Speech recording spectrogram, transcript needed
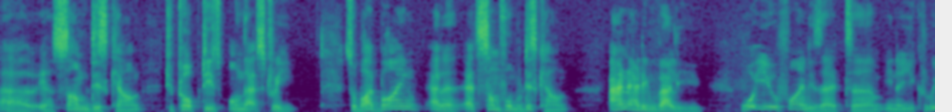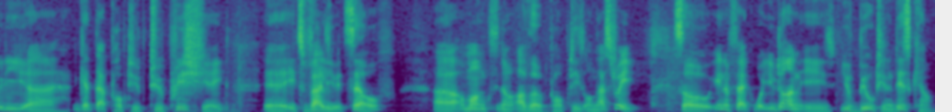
uh, you know, some discount to properties on that street. So, by buying at, a, at some form of discount and adding value, what you'll find is that um, you know you can really uh, get that property to appreciate uh, its value itself uh, amongst you know other properties on that street. So in effect, what you've done is you've built in a discount.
